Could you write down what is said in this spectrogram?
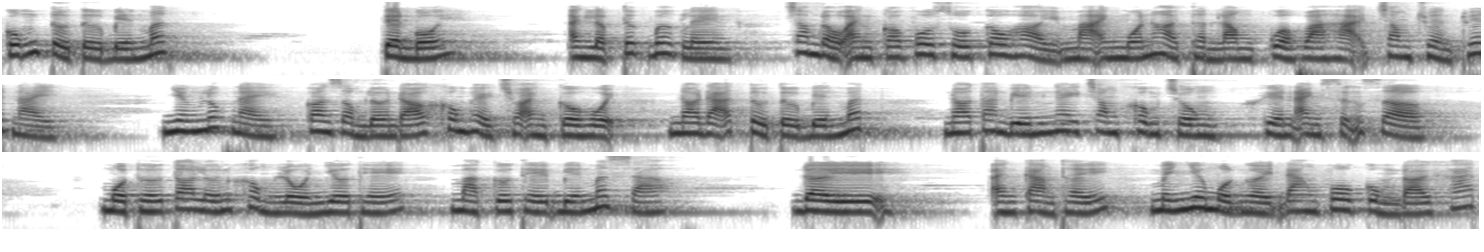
cũng từ từ biến mất. Tiền bối. Anh lập tức bước lên, trong đầu anh có vô số câu hỏi mà anh muốn hỏi thần long của Hoa Hạ trong truyền thuyết này. Nhưng lúc này, con rồng lớn đó không hề cho anh cơ hội, nó đã từ từ biến mất. Nó tan biến ngay trong không trung, khiến anh sững sờ. Một thứ to lớn khổng lồ như thế mà cứ thế biến mất sao? Đây... Anh cảm thấy mình như một người đang vô cùng đói khát,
